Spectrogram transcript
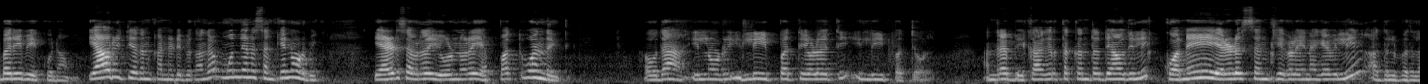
ಬರಿಬೇಕು ನಾವು. ಯಾವ ರೀತಿ ಅದನ್ನು ಕಂಡುಹಿಡಿಬೇಕಂದ್ರೆ ಮುಂದಿನ ಸಂಖ್ಯೆ ನೋಡಬೇಕು. ಎರಡು ಸಾವಿರದ ಏಳ್ನೂರ ಎಪ್ಪತ್ತೊಂದು ಐತಿ. ಹೌದಾ? ಇಲ್ಲಿ ನೋಡ್ರಿ, ಇಲ್ಲಿ ಇಪ್ಪತ್ತೇಳು ಐತಿ, ಇಲ್ಲಿ ಇಪ್ಪತ್ತೇಳು. ಅಂದರೆ ಬೇಕಾಗಿರ್ತಕ್ಕಂಥದ್ದು ಯಾವುದಿಲ್ಲಿ ಕೊನೆ ಎರಡು ಸಂಖ್ಯೆಗಳೇನಾಗ್ಯಾವ ಇಲ್ಲಿ? ಅದ್ರ ಬದಲ.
